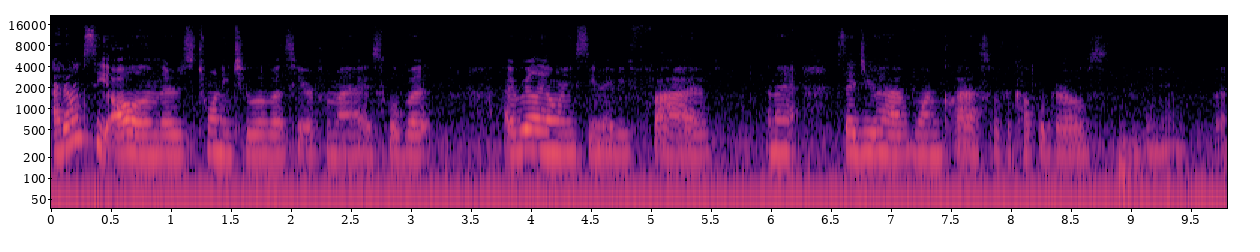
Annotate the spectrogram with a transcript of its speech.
I don't see all of them. There's 22 of us here from my high school, but I really only see maybe five. And I, cause I do have one class with a couple girls mm-hmm. I know. But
